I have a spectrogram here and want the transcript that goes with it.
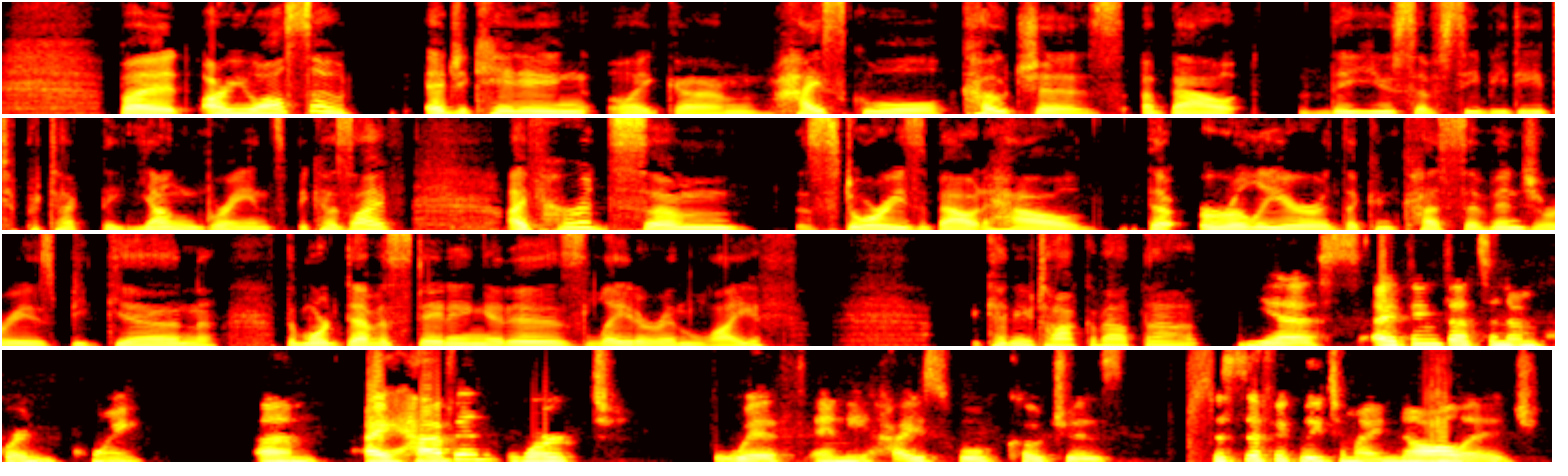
But are you also educating like um, high school coaches about the use of CBD to protect the young brains? Because I've I've heard some stories about how the earlier the concussive injuries begin, the more devastating it is later in life. Can you talk about that? Yes, I think that's an important point. Um, I haven't worked with any high school coaches specifically to my knowledge,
